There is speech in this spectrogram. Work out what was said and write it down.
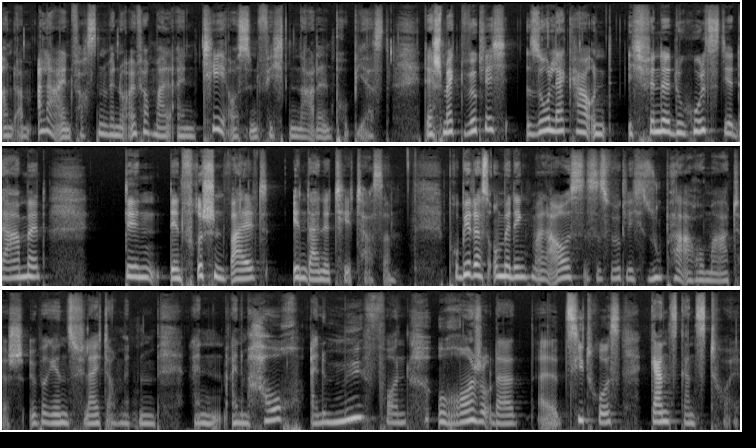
und am allereinfachsten, wenn du einfach mal einen Tee aus den Fichtennadeln probierst. Der schmeckt wirklich so lecker und ich finde, du holst dir damit den, den frischen Wald in deine Teetasse. Probier das unbedingt mal aus. Es ist wirklich super aromatisch. Übrigens vielleicht auch mit einem, einem, einem Hauch, einem Mühe von Orange oder äh, Zitrus. Ganz, ganz toll.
